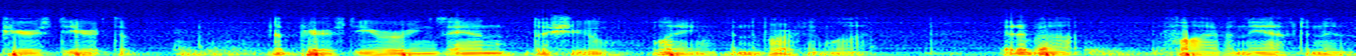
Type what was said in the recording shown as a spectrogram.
pierced ear, the, the pierced earrings and the shoe laying in the parking lot at about five in the afternoon.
